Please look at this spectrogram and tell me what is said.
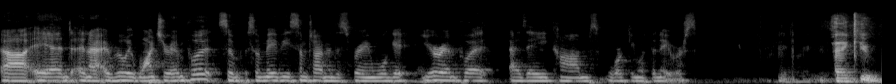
Uh, and and I really want your input. So so maybe sometime in the spring we'll get your input as AECOM's working with the neighbors. Okay, great. Thank you.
